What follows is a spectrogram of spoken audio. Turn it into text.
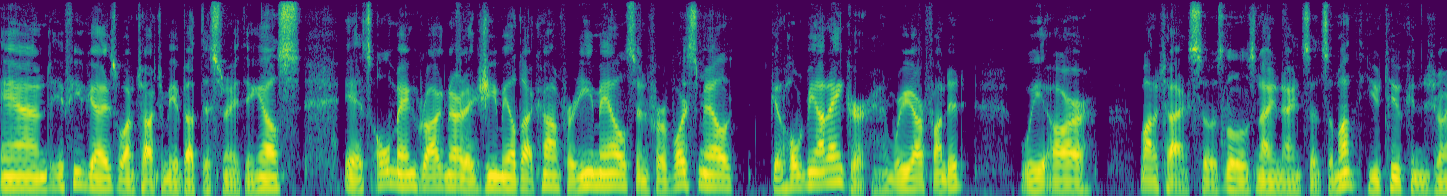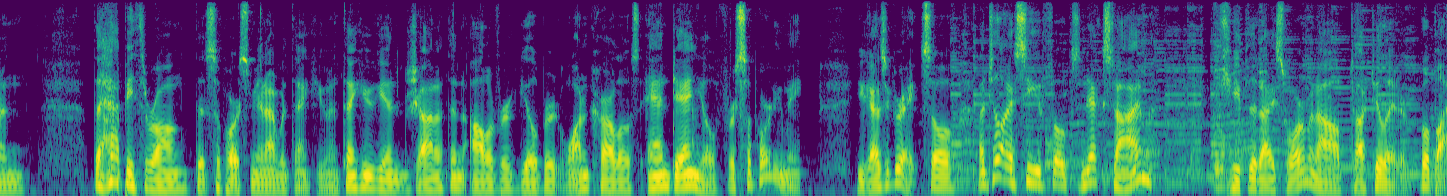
And if you guys want to talk to me about this or anything else, it's oldmangrognard at gmail.com for emails and for voicemail. Get a hold of me on Anchor, and we are funded. We are monetized, so as little as 99 cents a month, you too can join the happy throng that supports me, and I would thank you. And thank you again, Jonathan, Oliver, Gilbert, Juan Carlos, and Daniel for supporting me. You guys are great. So until I see you folks next time, keep the dice warm, and I'll talk to you later. Bye bye.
